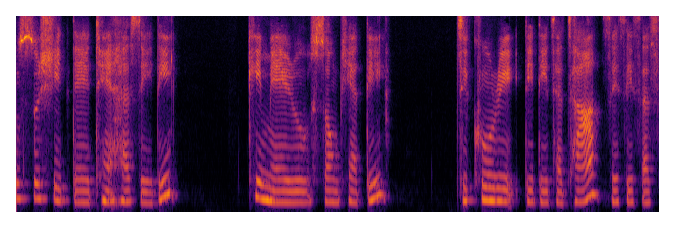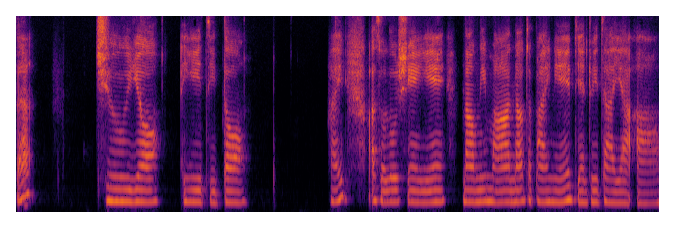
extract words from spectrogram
ဥစုရှိတဲ့ထင်ဟပ်စေသည်ခိမေရုဆုံးဖြတ်သည်ဂျီခုရိတီတီချာချာစေစေဆက်ဆက်ဂျူယောအရေးကြီးတော့ဟိုင်အဲဆိုလို့ရှိရင်နောက်နေ့မှာနောက်တစ်ပိုင်းနဲ့ပြန်တွေ့ကြရအောင်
